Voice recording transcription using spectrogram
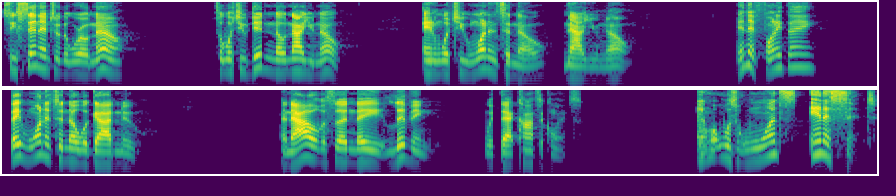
See, sin entered the world now. So what you didn't know, now you know. And what you wanted to know, now you know. Isn't it funny thing? They wanted to know what God knew. And now all of a sudden they living with that consequence. And what was once innocent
